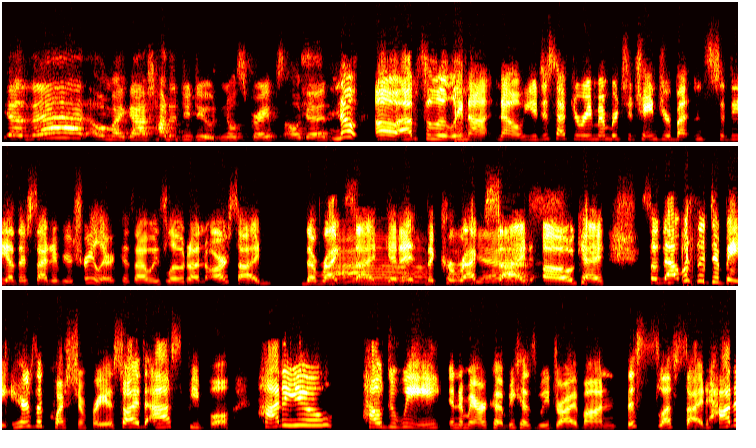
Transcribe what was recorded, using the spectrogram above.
yeah that oh my gosh how did you do no scrapes all good no oh absolutely not no you just have to remember to change your buttons to the other side of your trailer because i always load on our side the right ah, side, get it? The correct yes. side. Oh, okay. So that was the debate. Here's a question for you. So I've asked people, how do you how do we in America, because we drive on this left side, how do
